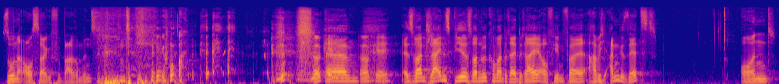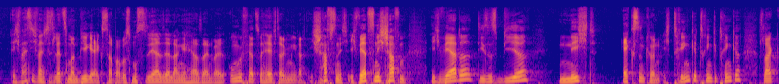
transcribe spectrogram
so eine Aussage für bare Münze nimmt. okay, ähm, okay. Es war ein kleines Bier, es war 0,33. Auf jeden Fall habe ich angesetzt. Und ich weiß nicht, wann ich das letzte Mal ein Bier geäxt habe, aber es muss sehr, sehr lange her sein, weil ungefähr zur Hälfte habe ich mir gedacht, ich schaff's nicht. Ich werde es nicht schaffen. Ich werde dieses Bier nicht exen können. Ich trinke, trinke, trinke. Es lag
